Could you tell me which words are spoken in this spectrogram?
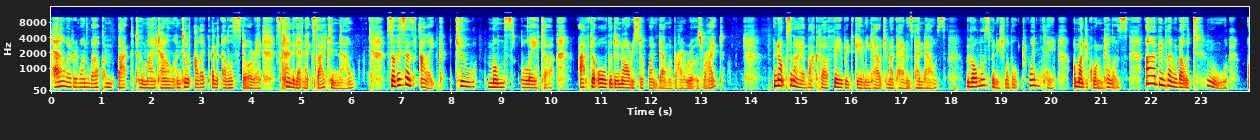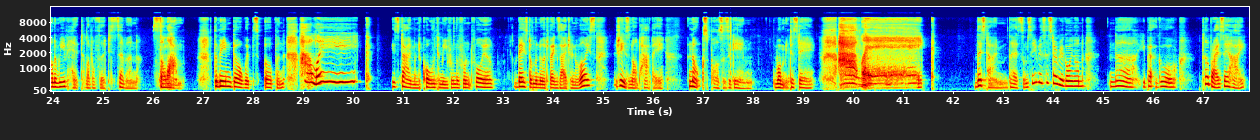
Hello everyone, welcome back to my channel and to Alec and Ella's story. It's kind of getting exciting now. So this is Alec two months later after all the Denari stuff went down with Briar Rose, right? Knox and I are back at our favourite gaming couch in my parents' penthouse. We've almost finished level 20 on Magicorum Killers. I've been playing with Bella too, only we've hit level 37. Salam! The main door whips open. Alec! It's Diamond calling to me from the front foyer. Based on the note of anxiety in her voice, she's not happy. Knox pauses again. Want me to stay? Alec! This time, there's some serious hysteria going on. Nah, you better go. Tell Bry say hi.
